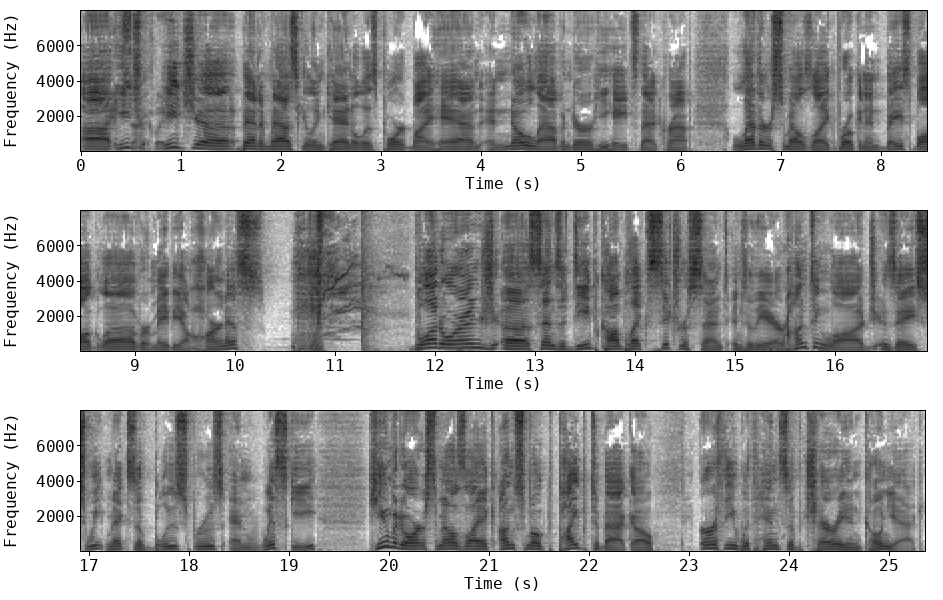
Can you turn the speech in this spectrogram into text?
Uh, Exactly. Each each uh, banded masculine candle is poured by hand, and no lavender. He hates that crap. Leather smells like broken in baseball glove or maybe a harness. Blood Orange uh, sends a deep, complex citrus scent into the air. Hunting Lodge is a sweet mix of blue spruce and whiskey. Humidor smells like unsmoked pipe tobacco, earthy with hints of cherry and cognac.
